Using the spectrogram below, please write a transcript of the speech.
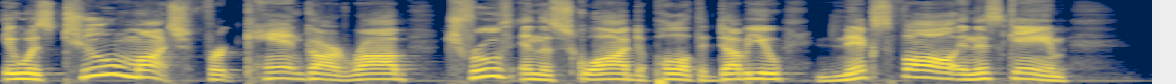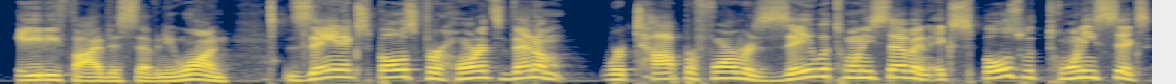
It was too much for can't guard Rob, Truth in the squad to pull out the W. Knicks fall in this game 85 to 71. Zay and Expose for Hornets Venom were top performers. Zay with 27, Expose with 26.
